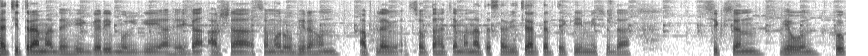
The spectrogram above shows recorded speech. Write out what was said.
ह्या चित्रामध्ये ही गरीब मुलगी आहे एका आरशासमोर उभी राहून आपल्या स्वतःच्या मनात असा विचार करते की मी सुद्धा शिक्षण घेऊन खूप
